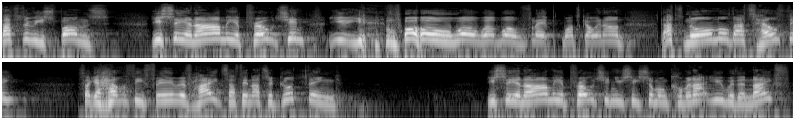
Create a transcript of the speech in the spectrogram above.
That's the response. You see an army approaching. You, you whoa, whoa, whoa, whoa, flip. What's going on? That's normal, that's healthy. It's like a healthy fear of heights. I think that's a good thing. You see an army approaching, you see someone coming at you with a knife,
